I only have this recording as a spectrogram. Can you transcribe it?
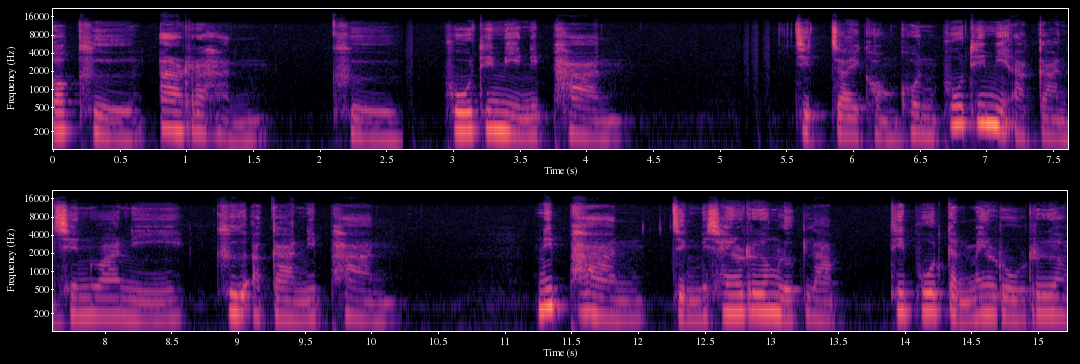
ก็คืออรหันต์คือผู้ที่มีนิพพาน จิตใจของคนผู้ที่มีอาการเช่นว่านี้ คืออาการนิพพาน นิพพานจึงไม่ใช่เรื่องลึกลับที่พูดกันไม่รู้เรื่อง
